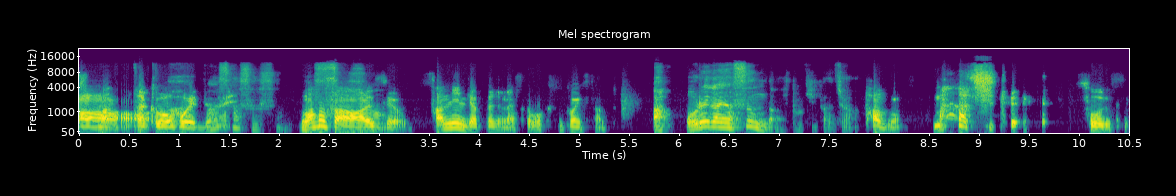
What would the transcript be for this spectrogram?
あ全く覚えてマない。ササさん。マサさんはあれですよ。3人でやったじゃないですか、僕とトニさんと。あ、俺が休んだ時だ、じゃあ。多分。マジで？そうです。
